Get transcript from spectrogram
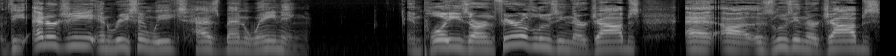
The energy in recent weeks has been waning. Employees are in fear of losing their jobs, uh, uh, is losing their jobs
